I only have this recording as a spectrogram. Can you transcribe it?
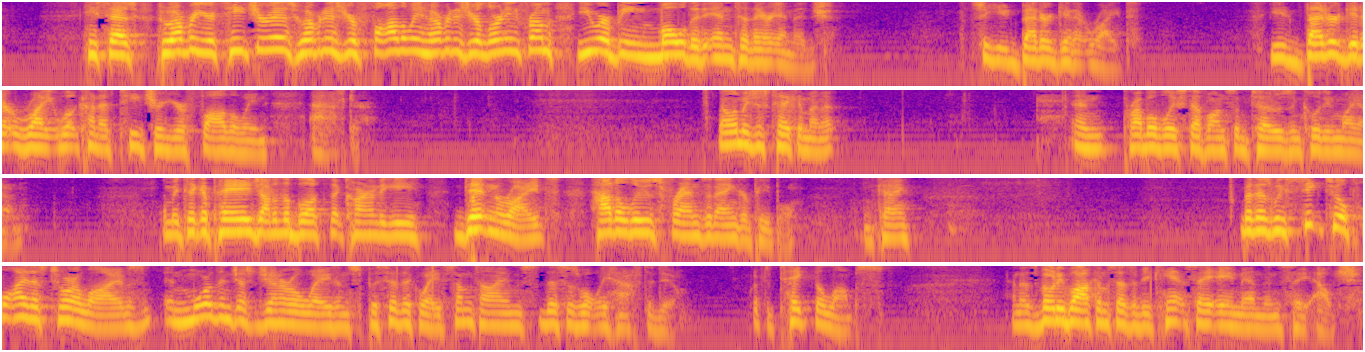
He says, whoever your teacher is, whoever it is you're following, whoever it is you're learning from, you are being molded into their image. So you'd better get it right. You'd better get it right what kind of teacher you're following after. Now let me just take a minute and probably step on some toes, including my own. Let me take a page out of the book that Carnegie didn't write, How to Lose Friends and Anger People. Okay? But as we seek to apply this to our lives in more than just general ways and specific ways, sometimes this is what we have to do. We have to take the lumps. And as Voddie Baucham says, if you can't say amen, then say ouch.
